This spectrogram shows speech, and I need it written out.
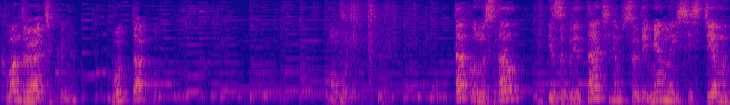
квадратиками. Вот так вот. Ну вот. Так он и стал изобретателем современной системы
